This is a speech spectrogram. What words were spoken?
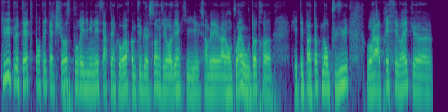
pu peut-être tenter quelque chose pour éliminer certains coureurs comme Fuglsang, j'y reviens, qui semblait à en point, ou d'autres euh, qui n'étaient pas top non plus. Voilà, après, c'est vrai que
